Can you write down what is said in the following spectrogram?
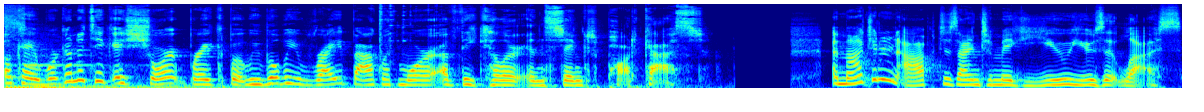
Okay, we're going to take a short break, but we will be right back with more of the Killer Instinct podcast. Imagine an app designed to make you use it less.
